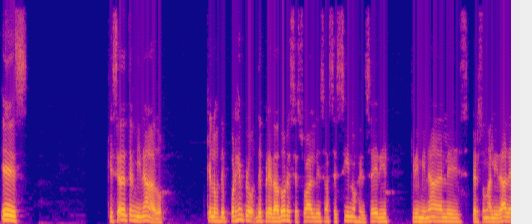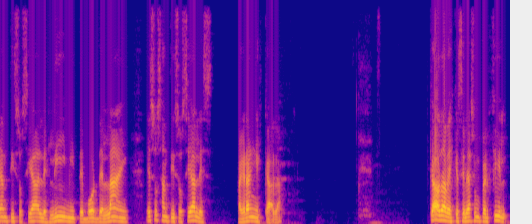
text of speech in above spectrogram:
es que se ha determinado que los, de, por ejemplo, depredadores sexuales, asesinos en serie, criminales, personalidades antisociales, límite, borderline, esos antisociales a gran escala, cada vez que se le hace un perfil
